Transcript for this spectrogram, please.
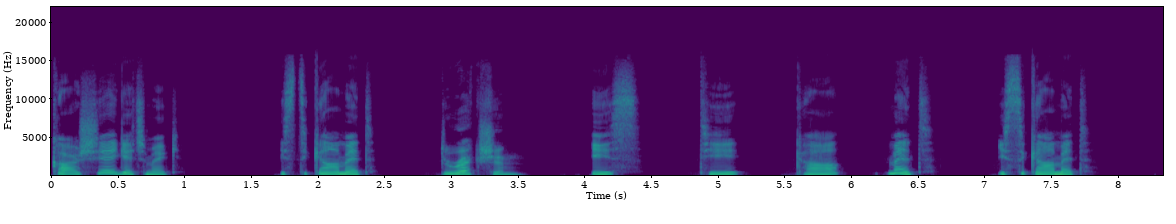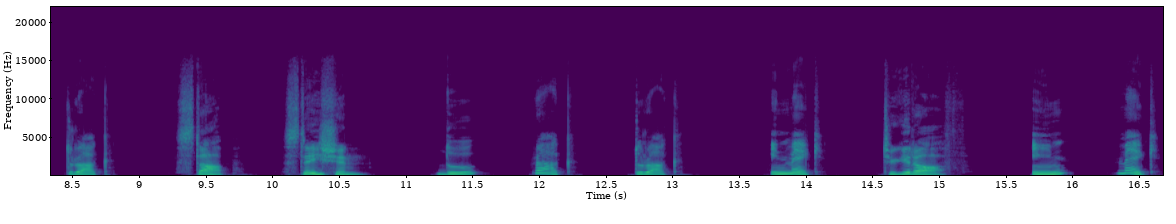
Karşıya geçmek. İstikamet. direction, İs, ti, ka, met. İstikamet. Durak. stop, station, Du, rak. Durak. İnmek. to get off, İn, mek.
